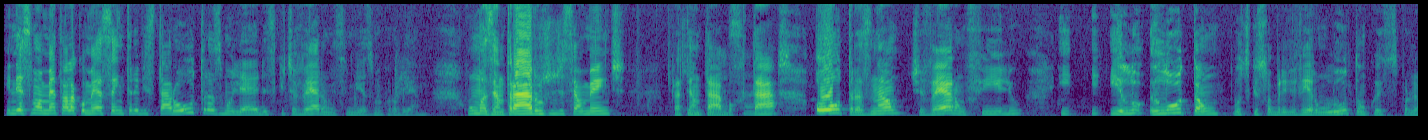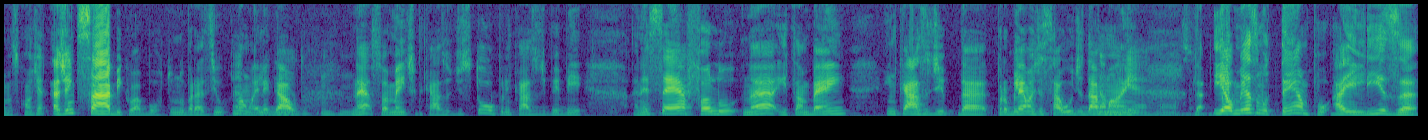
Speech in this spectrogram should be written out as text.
E nesse momento ela começa a entrevistar outras mulheres que tiveram esse mesmo problema. Umas entraram judicialmente para tentar abortar, outras não, tiveram filho e, e- e lu- lutam, os que sobreviveram lutam com esses problemas congênitos. A gente sabe que o aborto no Brasil não é legal. Uhum. né? Somente em caso de estupro, em caso de bebê anencéfalo, né? E também em caso de da, problemas de saúde da, mãe. mulher, é. Da- E ao mesmo tempo, a Elisa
